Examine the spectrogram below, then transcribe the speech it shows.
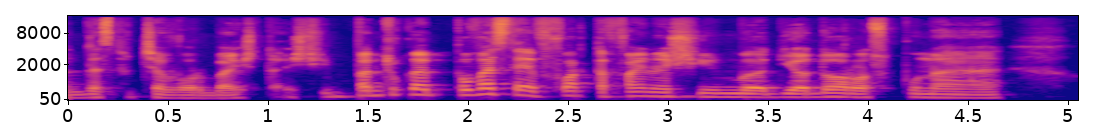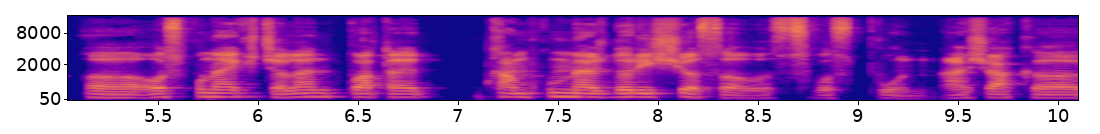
despre ce vorbește. Și pentru că povestea e foarte faină și Diodor o spune, o spune excelent, poate cam cum mi-aș dori și eu să, să o spun. Așa că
